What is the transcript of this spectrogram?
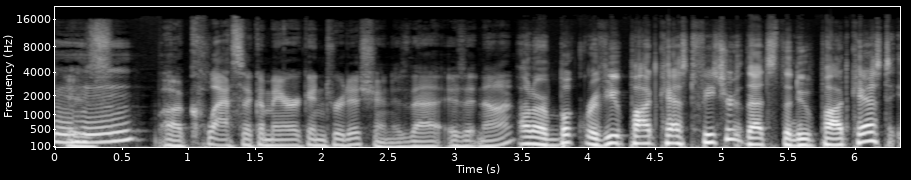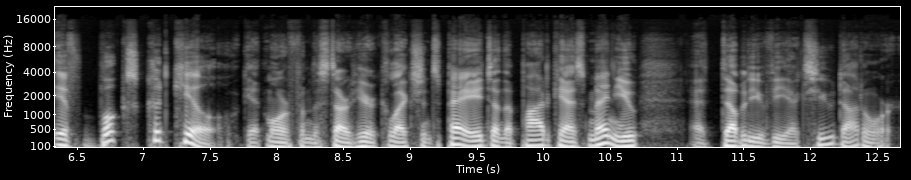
is mm-hmm. a classic American tradition. Is that is it not? On our book review podcast feature, that's the new podcast, If Books Could Kill. Get more from the Start Here collections page on the podcast menu at WVXU.org.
